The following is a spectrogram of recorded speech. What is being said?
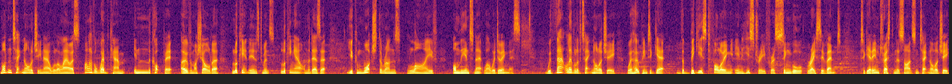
Modern technology now will allow us, I'll have a webcam in the cockpit over my shoulder, looking at the instruments, looking out on the desert. You can watch the runs live on the internet while we're doing this. With that level of technology, we're hoping to get the biggest following in history for a single race event, to get interest in the science and technology,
